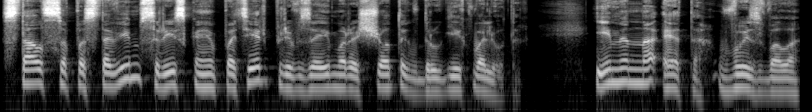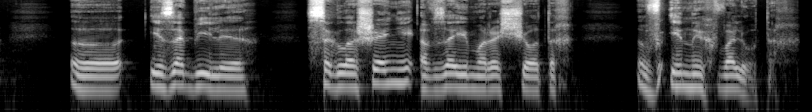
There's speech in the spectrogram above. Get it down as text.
стал сопоставим с рисками потерь при взаиморасчетах в других валютах. Именно это вызвало э, изобилие соглашений о взаиморасчетах в иных валютах.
